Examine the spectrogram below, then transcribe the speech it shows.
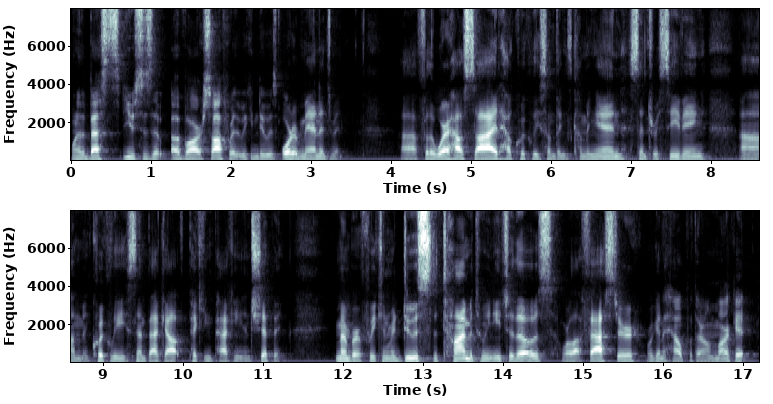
One of the best uses of our software that we can do is order management. Uh, for the warehouse side, how quickly something's coming in, sent receiving, um, and quickly sent back out, picking, packing, and shipping. Remember, if we can reduce the time between each of those, we're a lot faster, we're gonna help with our own market.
